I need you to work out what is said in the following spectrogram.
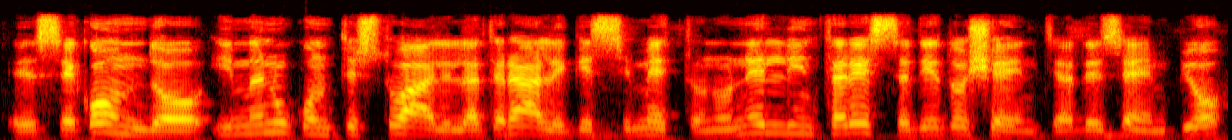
eh, secondo i menu contestuali laterali che si mettono nell'interesse dei docenti ad esempio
